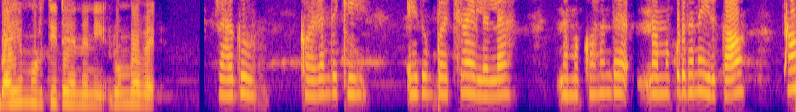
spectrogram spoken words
பயமுறுத்திட்ட என்ன நீ ரொம்பவே. ரகு குழந்தைக்கு எதுவும் பிரச்சனை இல்லைல்ல? நம்ம குழந்தை நம்ம கூட தானே இருக்கா? ஆ?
